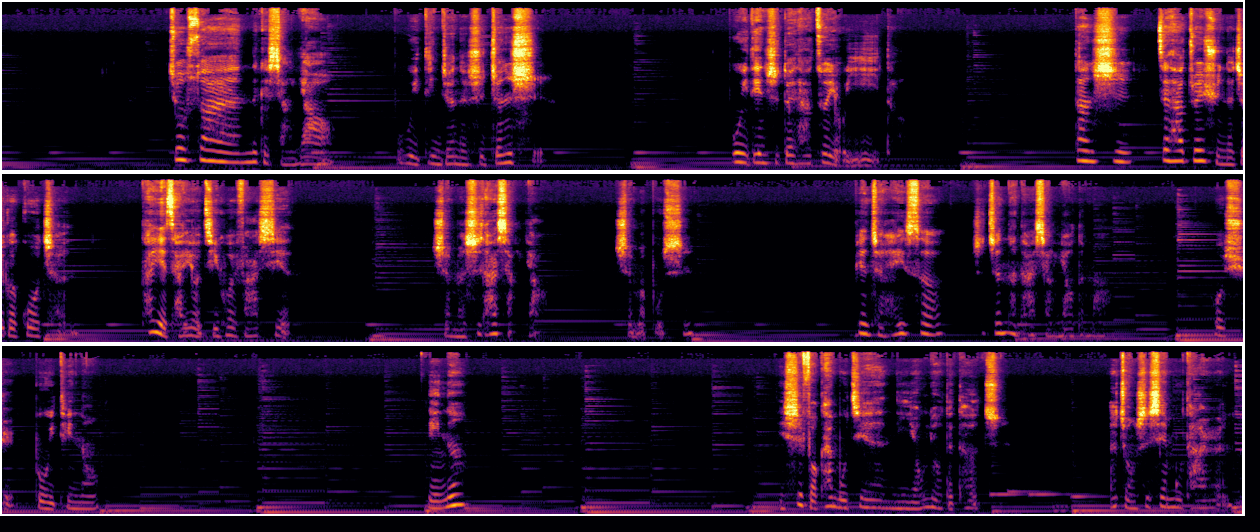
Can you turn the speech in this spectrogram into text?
就算那个想要不一定真的是真实，不一定是对他最有意义的。但是在他追寻的这个过程，他也才有机会发现什么是他想要，什么不是？变成黑色是真的他想要的吗？或许不一定哦。你呢？你是否看不见你拥有的特质，而总是羡慕他人，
